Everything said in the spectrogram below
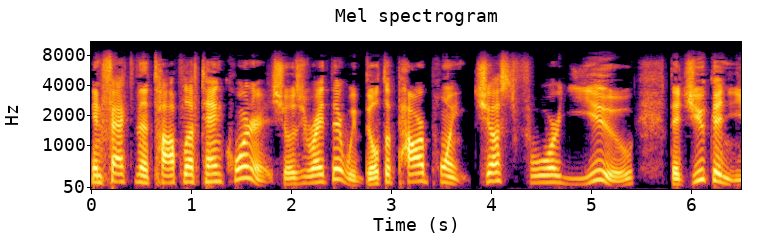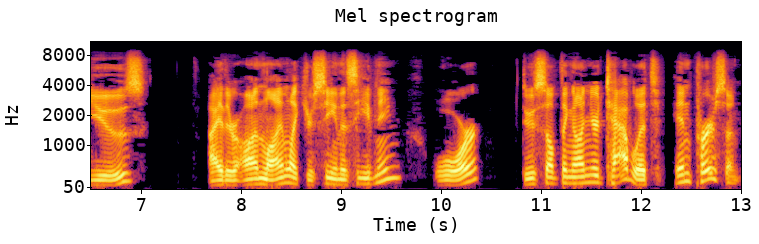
In fact, in the top left hand corner, it shows you right there. We built a PowerPoint just for you that you can use either online like you're seeing this evening or do something on your tablet in person.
